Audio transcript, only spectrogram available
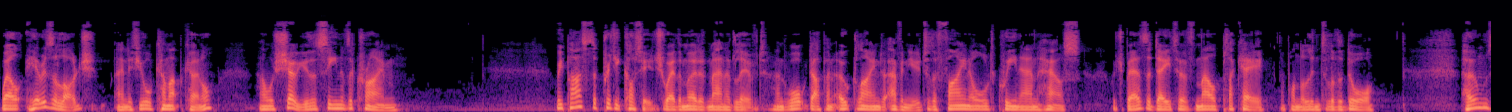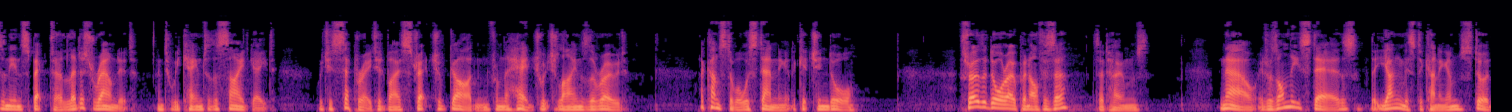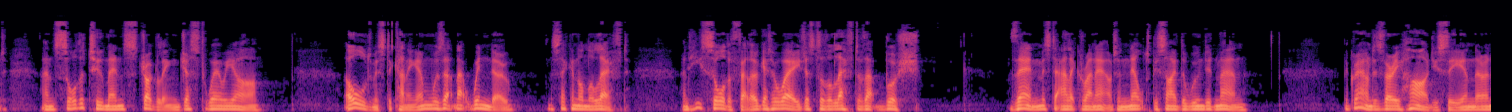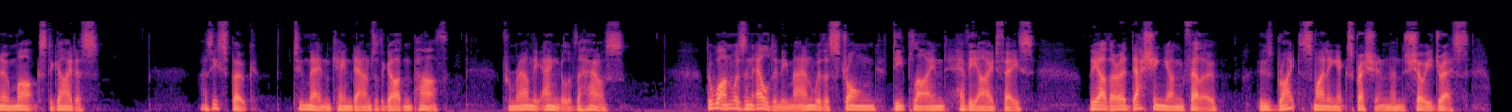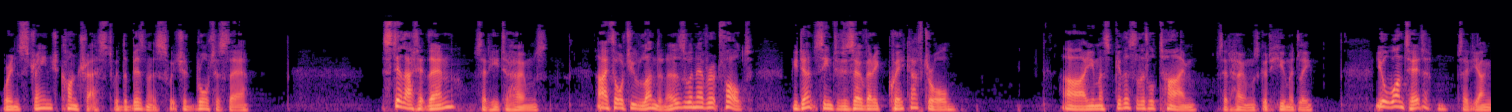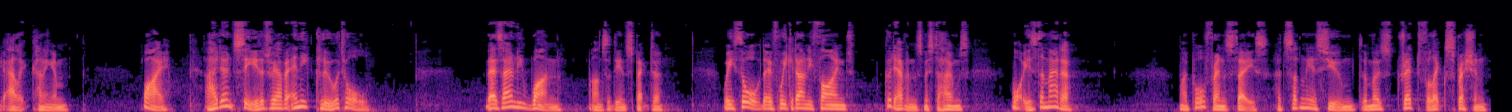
Well, here is the lodge, and if you will come up, Colonel, I will show you the scene of the crime." We passed the pretty cottage where the murdered man had lived, and walked up an oak-lined avenue to the fine old Queen Anne house, which bears the date of Malplaquet upon the lintel of the door. Holmes and the inspector led us round it until we came to the side gate, which is separated by a stretch of garden from the hedge which lines the road. A constable was standing at the kitchen door. "Throw the door open, officer," said Holmes. Now it was on these stairs that young Mr. Cunningham stood and saw the two men struggling just where we are. Old Mr. Cunningham was at that window, the second on the left, and he saw the fellow get away just to the left of that bush. Then Mr. Alec ran out and knelt beside the wounded man. The ground is very hard, you see, and there are no marks to guide us. As he spoke, two men came down to the garden path from round the angle of the house. The one was an elderly man with a strong, deep-lined, heavy-eyed face, the other a dashing young fellow, whose bright, smiling expression and showy dress were in strange contrast with the business which had brought us there. "Still at it, then?" said he to Holmes. "I thought you Londoners were never at fault. You don't seem to be so very quick, after all." "Ah, you must give us a little time," said Holmes good-humouredly. "You'll want it," said young Alec Cunningham. "Why, I don't see that we have any clue at all." "There's only one," answered the inspector. "We thought that if we could only find Good heavens, Mr. Holmes, what is the matter?" My poor friend's face had suddenly assumed the most dreadful expression.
